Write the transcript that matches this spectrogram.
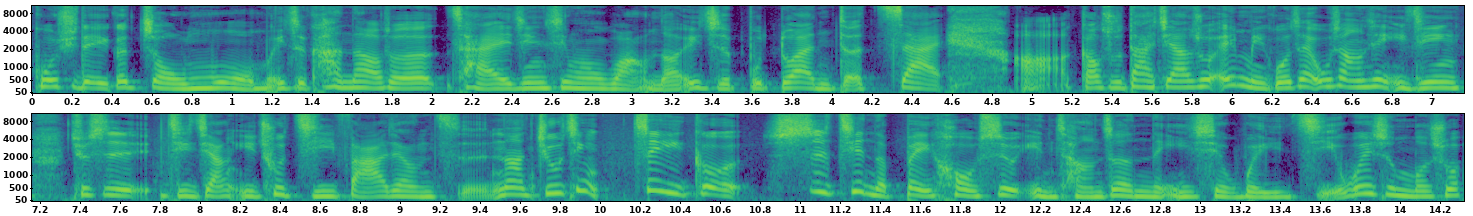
过去的一个周末，我们一直看到说财经新闻网呢，一直不断的在啊告诉大家说，哎，美国在乌上线已经就是即将一触即发这样子。那究竟这个事件的背后是有隐藏着哪一些危机？为什么说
